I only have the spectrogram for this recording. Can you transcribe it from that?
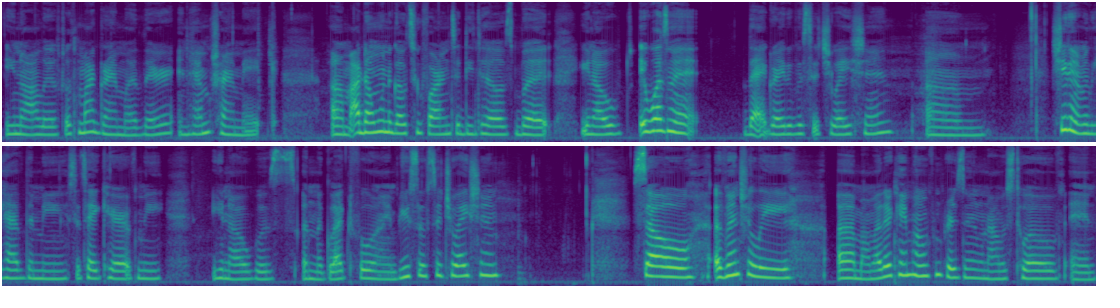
you know, I lived with my grandmother in Hamtramck. Um, I don't want to go too far into details, but, you know, it wasn't that great of a situation. Um, she didn't really have the means to take care of me, you know, was a neglectful and abusive situation. So eventually, uh, my mother came home from prison when I was 12, and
